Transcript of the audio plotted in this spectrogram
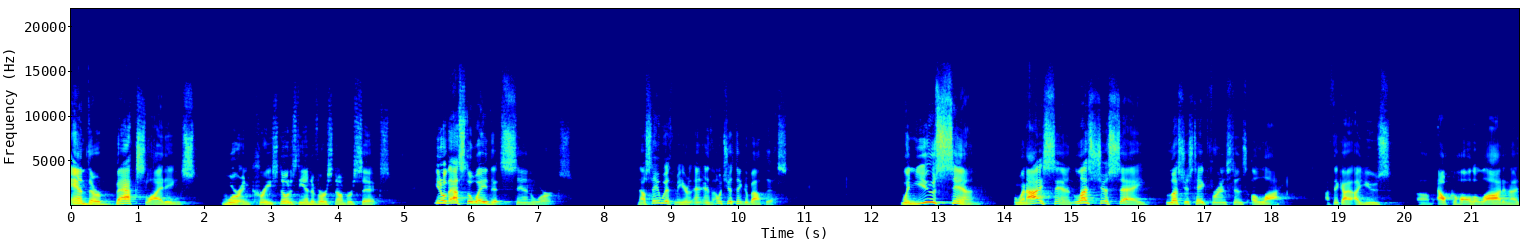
and their backslidings were increased. Notice the end of verse number six. You know, that's the way that sin works. Now, stay with me here, and, I want you to think about this. When you sin, when I sin, let's just say, let's just take, for instance, a lie. I think I, I use um, alcohol a lot, and I,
